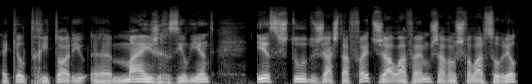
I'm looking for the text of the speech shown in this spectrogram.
aquele território eh, mais resiliente. Esse estudo já está feito, já lá vamos, já vamos falar sobre ele.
